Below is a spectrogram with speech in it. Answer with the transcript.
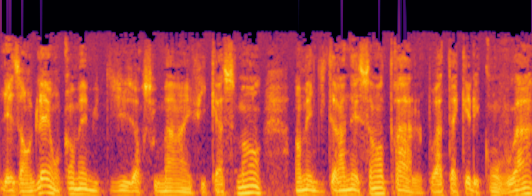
les Anglais ont quand même utilisé leurs sous-marins efficacement en Méditerranée centrale pour attaquer les convois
